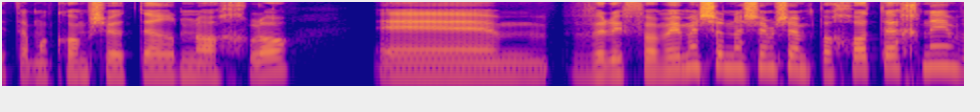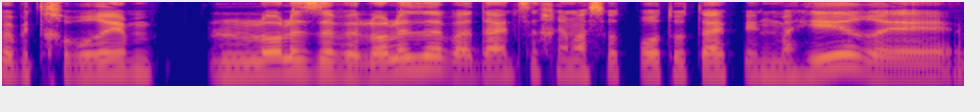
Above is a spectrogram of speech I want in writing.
את המקום שיותר נוח לו. אמ, ולפעמים יש אנשים שהם פחות טכניים ומתחברים לא לזה ולא לזה, ועדיין צריכים לעשות prototyping מהיר, אמ,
